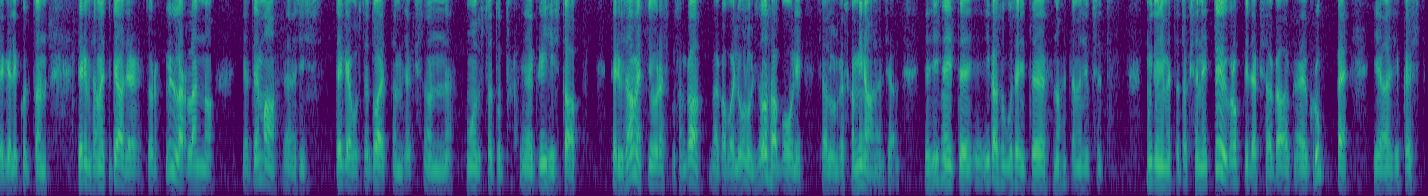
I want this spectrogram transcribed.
tegelikult on Terviseameti peadirektor Üllar Lanno ja tema siis tegevuste toetamiseks on moodustatud kriisistaap terviseameti juures, kus on ka väga palju olulisi osapooli, sealhulgas ka mina olen seal. ja siis neid igasuguseid noh, ütleme siuksed muidu nimetatakse neid töögruppideks, aga äh, gruppe ja sihukest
